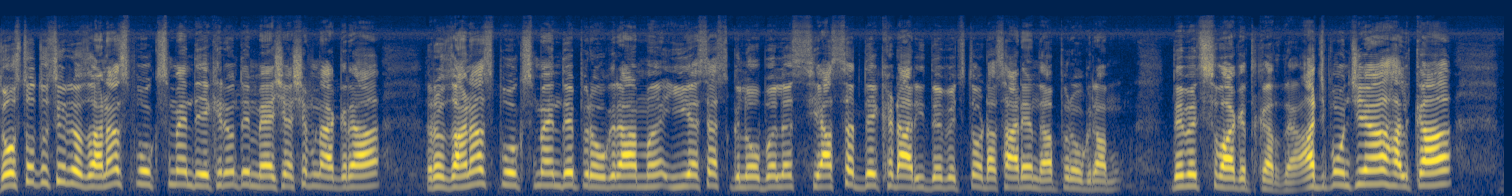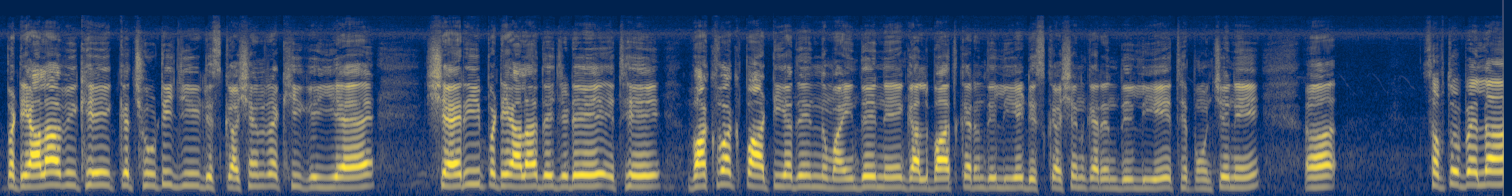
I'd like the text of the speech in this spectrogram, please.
ਦੋਸਤੋ, ਤੁਸੀਂ ਰੋਜ਼ਾਨਾ ਸਪੋਕਸਮੈਨ ਦੇਖ ਰਹੇ ਹੋ ਤੇ ਮੈਂ ਸ਼ਸ਼ਵ ਨਾਗਰਾ। ਰੋਜ਼ਾਨਾ ਸਪੋਕਸਮੈਨ ਦੇ ਪ੍ਰੋਗਰਾਮ ESS ਗਲੋਬਲ ਸਿਆਸਤ ਦੇ ਖਿਡਾਰੀ ਦੇ ਵਿੱਚ ਤੁਹਾਡਾ ਸਾਰਿਆਂ ਦਾ ਪ੍ਰੋਗਰਾਮ ਦੇ ਵਿੱਚ ਸਵਾਗਤ ਕਰਦਾ ਅੱਜ ਪਹੁੰਚੇ ਹਾਂ ਹਲਕਾ ਪਟਿਆਲਾ ਵਿਖੇ ਇੱਕ ਛੋਟੀ ਜੀ ਡਿਸਕਸ਼ਨ ਰੱਖੀ ਗਈ ਹੈ। ਸ਼ਹਿਰੀ ਪਟਿਆਲਾ ਦੇ ਜਿਹੜੇ ਇੱਥੇ ਵੱਖ-ਵੱਖ ਪਾਰਟੀਆਂ ਦੇ ਨੁਮਾਇੰਦੇ ਨੇ ਗੱਲਬਾਤ ਕਰਨ ਦੇ ਲਈ ਡਿਸਕਸ਼ਨ ਕਰਨ ਦੇ ਲਈ ਇੱਥੇ ਪਹੁੰਚੇ ਨੇ। ਸਭ ਤੋਂ ਪਹਿਲਾਂ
